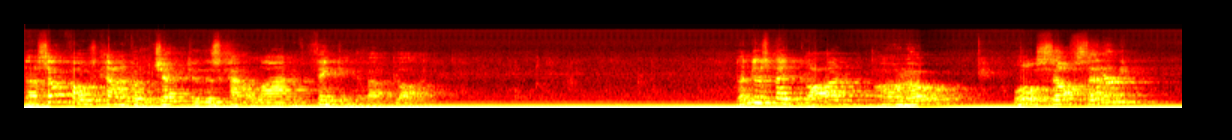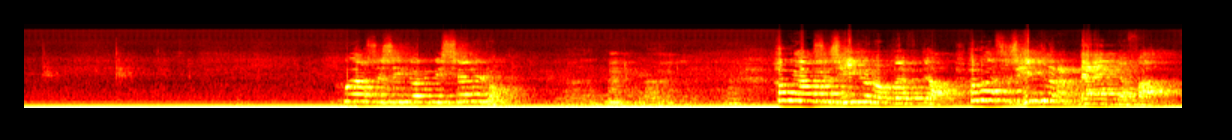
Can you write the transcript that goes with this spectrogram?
Now, some folks kind of object to this kind of line of thinking about God. Doesn't this make God, I don't know, a little self-centered? Who else is he going to be centered on? Who else is he going to lift up? Who else is he going to magnify?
